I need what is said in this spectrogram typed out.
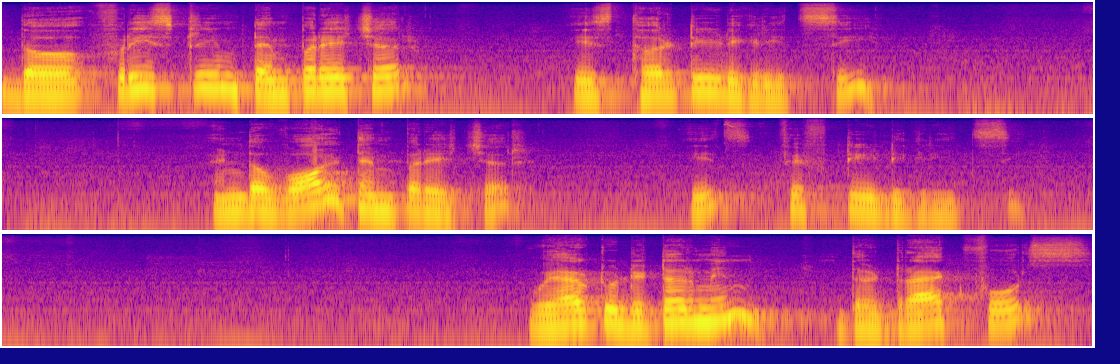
the free stream temperature is 30 degrees C and the wall temperature is 50 degrees C. We have to determine the drag force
